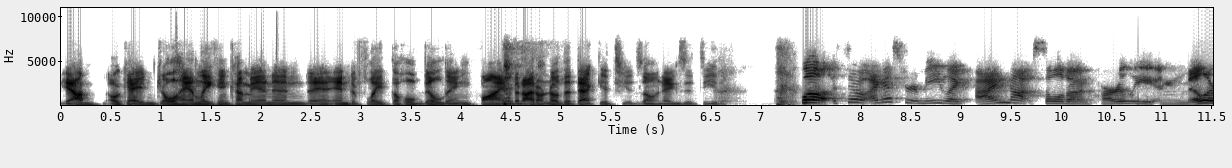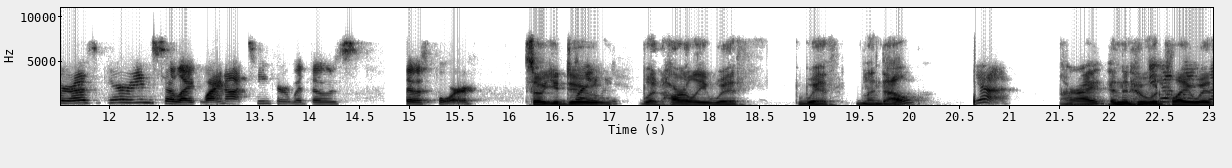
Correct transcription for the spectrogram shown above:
Yeah, okay, Joel Hanley can come in and and deflate the whole building, fine, but I don't know that that gets you zone exits either. Well, so I guess for me, like I'm not sold on Harley and Miller as a pairing, so like why not tinker with those those four? So you do like, what Harley with with Lindell. Yeah. All right, and then who would Because play with?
